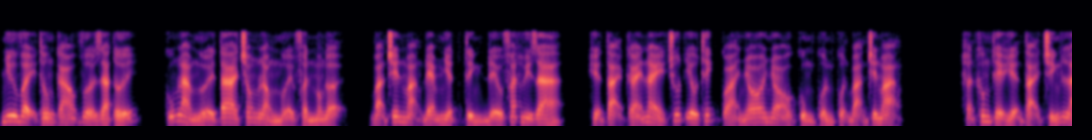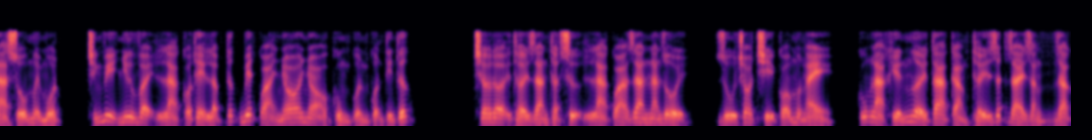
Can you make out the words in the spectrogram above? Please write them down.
Như vậy thông cáo vừa ra tới, cũng làm người ta trong lòng mười phần mong đợi, bạn trên mạng đem nhiệt tình đều phát huy ra, hiện tại cái này chút yêu thích quả nho nhỏ cùng quần quận bạn trên mạng. Hận không thể hiện tại chính là số mười một, chính vì như vậy là có thể lập tức biết quả nho nhỏ cùng quần quận tin tức. Chờ đợi thời gian thật sự là quá gian nan rồi, dù cho chỉ có một ngày, cũng là khiến người ta cảm thấy rất dài rằng giặc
